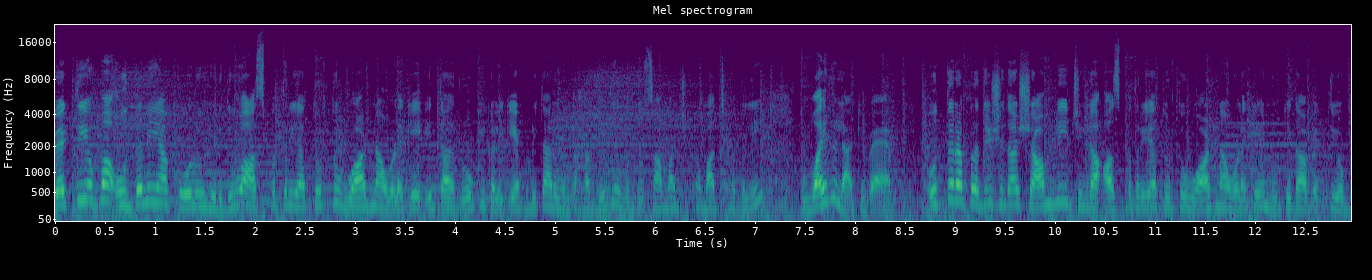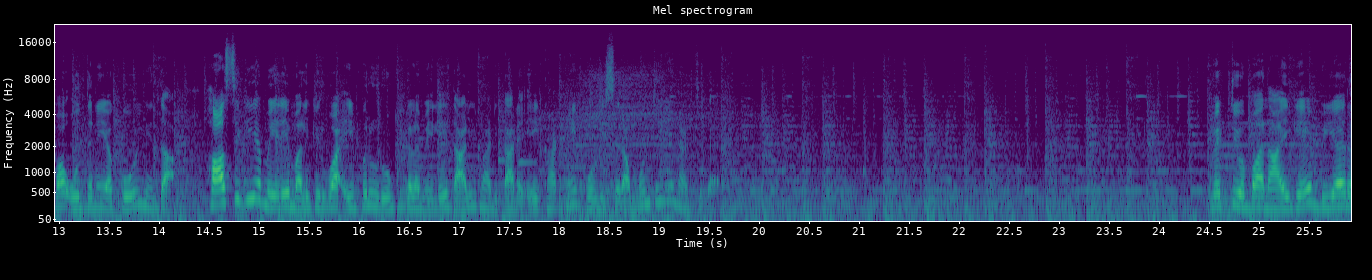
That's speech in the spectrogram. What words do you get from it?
ವ್ಯಕ್ತಿಯೊಬ್ಬ ಉದ್ದನೆಯ ಕೋಲು ಹಿಡಿದು ಆಸ್ಪತ್ರೆಯ ತುರ್ತು ವಾರ್ಡ್ನ ಒಳಗೆ ಇದ್ದ ರೋಗಿಗಳಿಗೆ ಹೊಡಿತಾ ಇರುವಂತಹ ವಿಡಿಯೋ ಒಂದು ಸಾಮಾಜಿಕ ಮಾಧ್ಯಮದಲ್ಲಿ ವೈರಲ್ ಆಗಿವೆ. ಉತ್ತರ ಪ್ರದೇಶದ ಶಾಮ್ಲಿ ಜಿಲ್ಲಾ ಆಸ್ಪತ್ರೆಯ ತುರ್ತು ವಾರ್ಡ್ನ ಒಳಗೆ ನುಗ್ಗಿದ ವ್ಯಕ್ತಿಯೊಬ್ಬ ಉದ್ದನೆಯ ಕೋಲ್ನಿಂದ ಹಾಸಿಗೆಯ ಮೇಲೆ ಮಲಗಿರುವ ಇಬ್ಬರು ರೋಗಿಗಳ ಮೇಲೆ ದಾಳಿ ಮಾಡಿದ್ದಾನೆ ಈ ಘಟನೆ ಪೊಲೀಸರ ಮುಂದೆಯೇ ನಡೆದಿದೆ. ವ್ಯಕ್ತಿಯೊಬ್ಬ ನಾಯಿಗೆ ಬಿಯರ್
